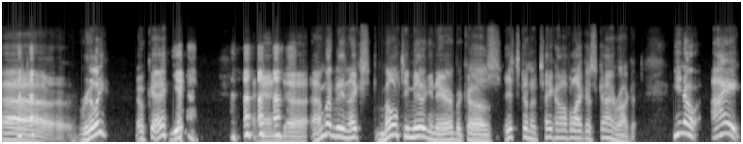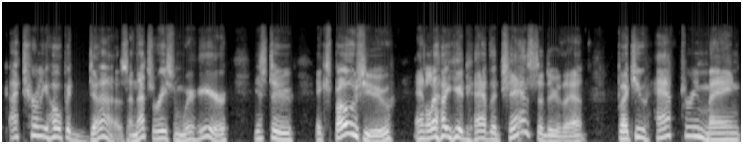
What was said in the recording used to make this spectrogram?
Uh, really? Okay. Yeah and uh, I'm going to be the next multimillionaire because it's going to take off like a skyrocket. You know, I I truly hope it does, and that's the reason we're here is to expose you and allow you to have the chance to do that. But you have to remain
